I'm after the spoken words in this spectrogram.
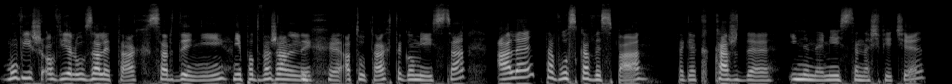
Mówisz o wielu zaletach Sardynii, niepodważalnych atutach tego miejsca, ale ta włoska wyspa, tak jak każde inne miejsce na świecie,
